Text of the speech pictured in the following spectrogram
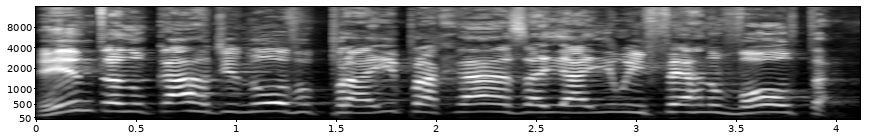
entra no carro de novo para ir para casa, e aí o inferno volta.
